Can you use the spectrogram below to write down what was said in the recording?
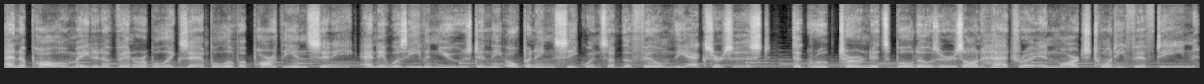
and Apollo made it a venerable example of a Parthian city, and it was even used in the opening sequence of the film The Exorcist. The group turned its bulldozers on Hatra in March 2015,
